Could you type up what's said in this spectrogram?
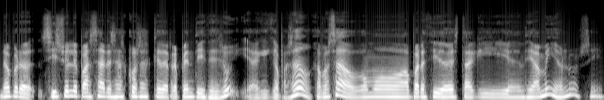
No, pero sí suele pasar esas cosas que de repente dices, uy, ¿aquí qué ha pasado? ¿Qué ha pasado? ¿Cómo ha aparecido esta aquí encima mío? ¿No? Sí.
